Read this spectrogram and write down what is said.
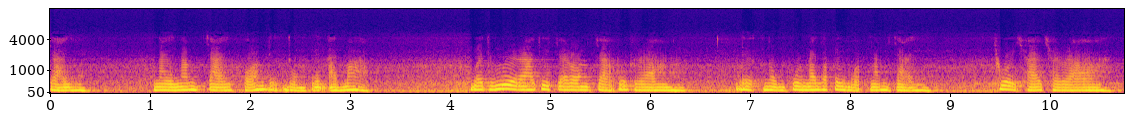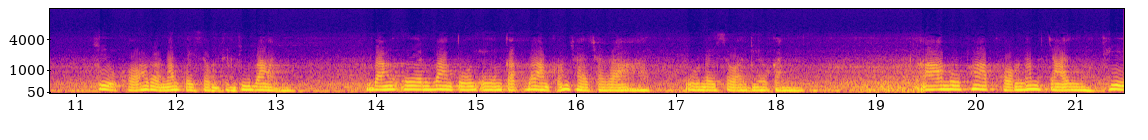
ใจ ในน้ำใจของเด็กหนุ่มเป็นอันมาก เมื่อถึงเวลาที่จะลงจากรถราง เด็กหนุ่มผู้นั้นจะไปหมดน้ำใจ ช่วยชายชราหิ้วของเรานั้นไปส่งถึงที่บ้าน บังเอิญบ้านตัวเองกับบ้านของชายชราอยู่ในซอยเดียวกันอานุภาพของน้ำใจที่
